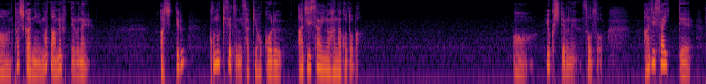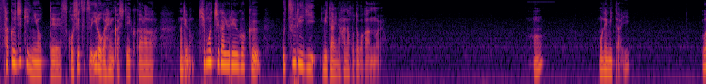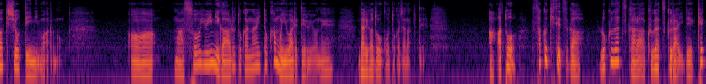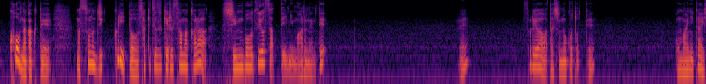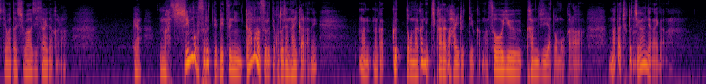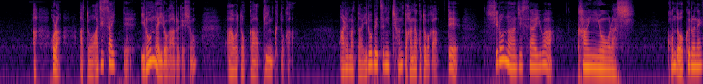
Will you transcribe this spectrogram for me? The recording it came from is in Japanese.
ああ、確かにまた雨降ってるね。あ、知ってる？この季節に咲き誇るアジサイの花言葉。ああ、よく知ってるね。そうそう。アジサイって咲く時期によって少しずつ色が変化していくから、なんていうの？気持ちが揺れ動く移り気みたいな花言葉があんのよ。ん？俺みたい？浮気症って意味もあるの？ああ、まあそういう意味があるとかないとかも言われてるよね。誰がどうこうとかじゃなくて。あ、あと、咲く季節が6月から9月くらいで結構長くて、まあ、そのじっくりと咲き続ける様から辛抱強さって意味もあるねんて。え？それは私のことって？お前に対して私はアジサイだから。まあ、辛抱するって別に我慢するってことじゃないからね。まあ、なんか、ぐっとお腹に力が入るっていうか、まあ、そういう感じやと思うから、またちょっと違うんじゃないかな。あ、ほら、あと、アジサイっていろんな色があるでしょ？青とかピンクとか。あれまた色別にちゃんと花言葉があって、白のアジサイは寛容らしい。今度送るね。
